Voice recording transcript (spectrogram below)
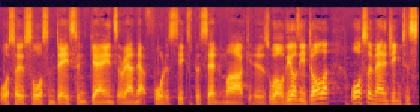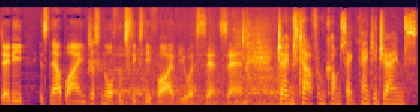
also saw some decent gains around that 4 to 6% mark as well. The Aussie dollar also managing to steady. It's now buying just north of 65 US cents. Sam? James Tao from CommSec. Thank you, James.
